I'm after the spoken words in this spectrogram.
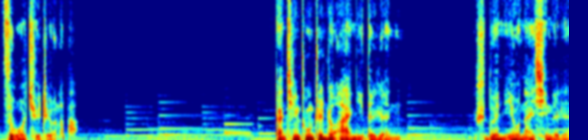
自我曲折了吧。感情中真正爱你的人，是对你有耐心的人。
